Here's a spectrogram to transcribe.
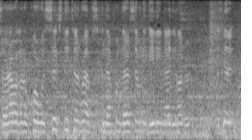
So now we're gonna record with 60, 10 reps, and then from there 70, 80, 90, 100. Let's get it.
